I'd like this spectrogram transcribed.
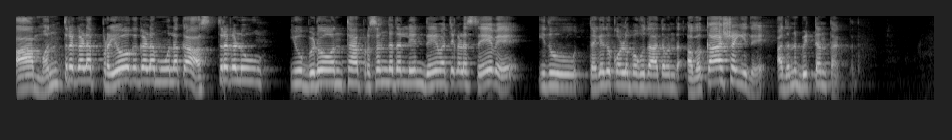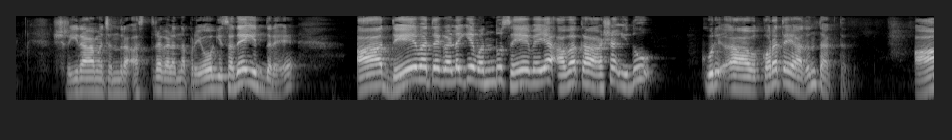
ಆ ಮಂತ್ರಗಳ ಪ್ರಯೋಗಗಳ ಮೂಲಕ ಅಸ್ತ್ರಗಳು ಇವು ಬಿಡುವಂತಹ ಪ್ರಸಂಗದಲ್ಲಿ ದೇವತೆಗಳ ಸೇವೆ ಇದು ತೆಗೆದುಕೊಳ್ಳಬಹುದಾದ ಒಂದು ಅವಕಾಶ ಇದೆ, ಅದನ್ನು ಬಿಟ್ಟಂತಾಗ್ತದೆ. ಶ್ರೀರಾಮಚಂದ್ರ ಅಸ್ತ್ರಗಳನ್ನು ಪ್ರಯೋಗಿಸದೇ ಇದ್ದರೆ ಆ ದೇವತೆಗಳಿಗೆ ಒಂದು ಸೇವೆಯ ಅವಕಾಶ ಇದು ಕುರಿ ಕೊರತೆಯಾದಂತಾಗ್ತದೆ. ಆ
